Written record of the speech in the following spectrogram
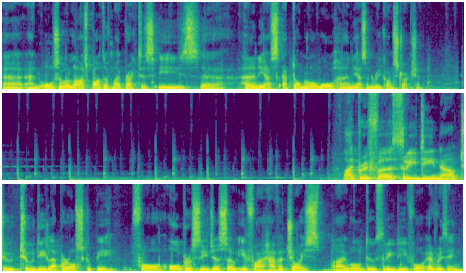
Uh, and also a large part of my practice is uh, hernias, abdominal wall hernias and reconstruction. I prefer 3D now to 2D laparoscopy for all procedures. So if I have a choice, I will do 3D for everything.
